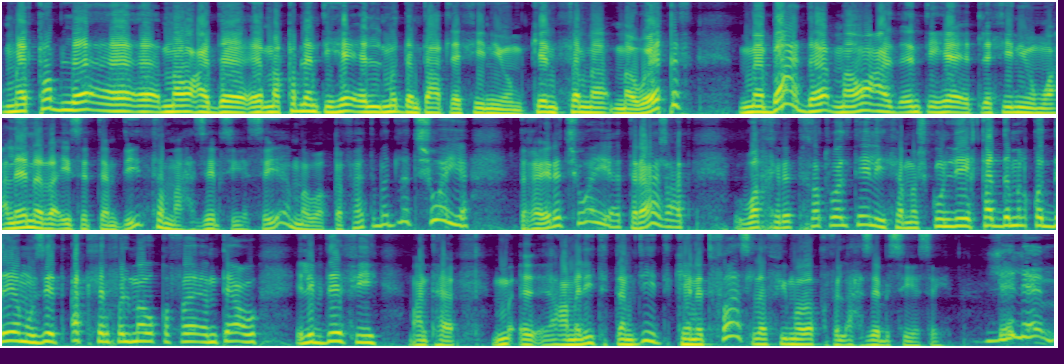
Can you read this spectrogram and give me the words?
ما قبل آه، آه، موعد ما قبل انتهاء المدة نتاع 30 يوم كان ثم مواقف ما بعد موعد انتهاء 30 يوم وأعلان الرئيس التمديد ثم أحزاب سياسية مواقفها تبدلت شوية تغيرت شوية تراجعت وخرت خطوة لتالي ثم شكون اللي قدم القدام وزاد أكثر في الموقف نتاعو اللي بدا فيه. معناتها عملية التمديد كانت فاصلة في مواقف الأحزاب السياسيه لا لا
